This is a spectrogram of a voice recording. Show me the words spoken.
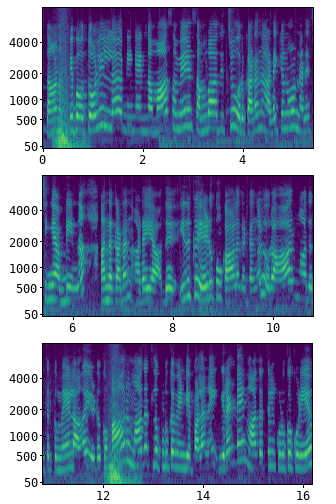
ஸ்தானம். இப்போ தொழில்ல நீங்க இந்த மாசமே சம்பாதிச்சு ஒரு கடனை அடைக்கணும்னு நினைச்சீங்க அப்படின்னா அந்த கடன் அடையாது. இதுக்கு எடுக்கும் காலகட்டங்கள் ஒரு ஆறு மாதத்திற்கு மேலாக எடுக்கும். ஆறு மாதத்துல கொடுக்க வேண்டிய பலனை இரண்டே மாதத்தில் கொடுக்கக்கூடிய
